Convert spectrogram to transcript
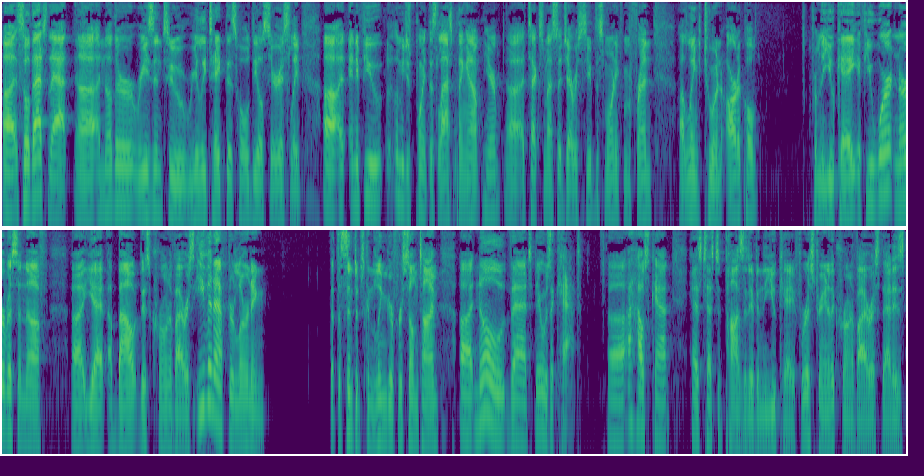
Uh, so that's that. Uh, another reason to really take this whole deal seriously. Uh, and if you, let me just point this last thing out here uh, a text message I received this morning from a friend, a link to an article from the UK. If you weren't nervous enough uh, yet about this coronavirus, even after learning that the symptoms can linger for some time, know that there was a cat uh, a house cat has tested positive in the UK for a strain of the coronavirus that is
